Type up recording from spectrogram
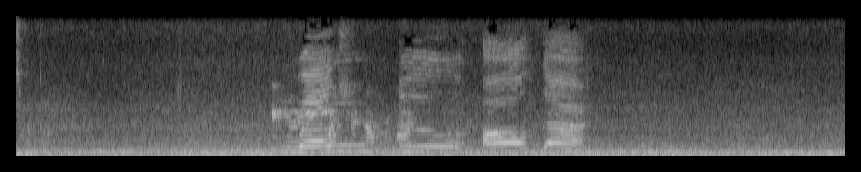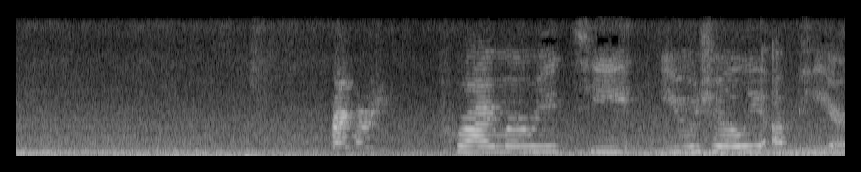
สมาก่อน Can you read when question number one? do all the Primary. Primary teeth usually appear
